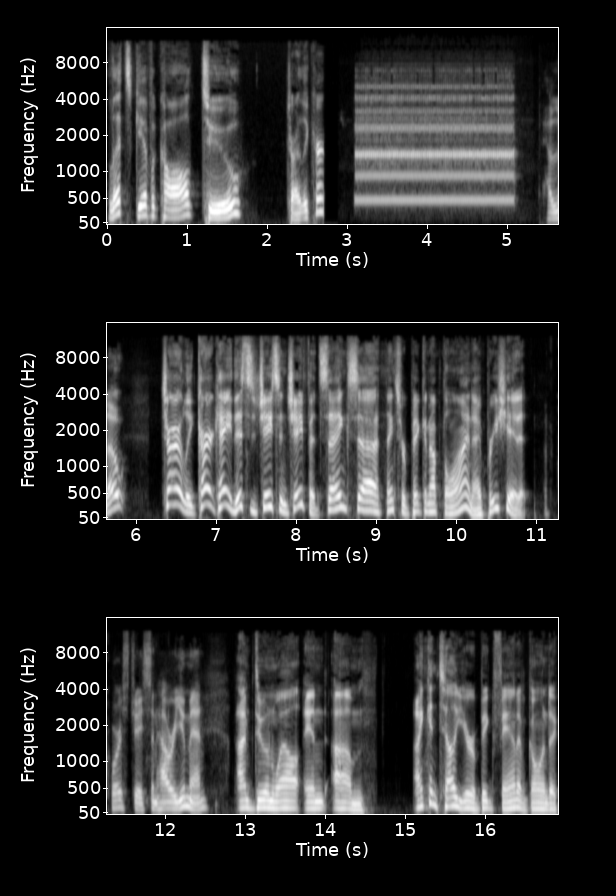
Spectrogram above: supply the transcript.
let's give a call to Charlie Kirk. Hello. Charlie Kirk, hey, this is Jason Chaffetz. Thanks, uh, thanks for picking up the line. I appreciate it. Of course, Jason. How are you, man? I'm doing well, and um, I can tell you're a big fan of going to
